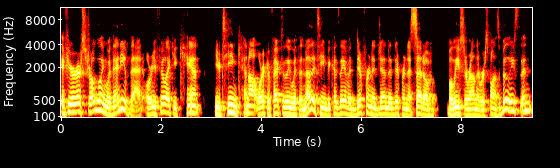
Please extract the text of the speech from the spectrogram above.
if you're struggling with any of that, or you feel like you can't, your team cannot work effectively with another team because they have a different agenda, different set of beliefs around their responsibilities, then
